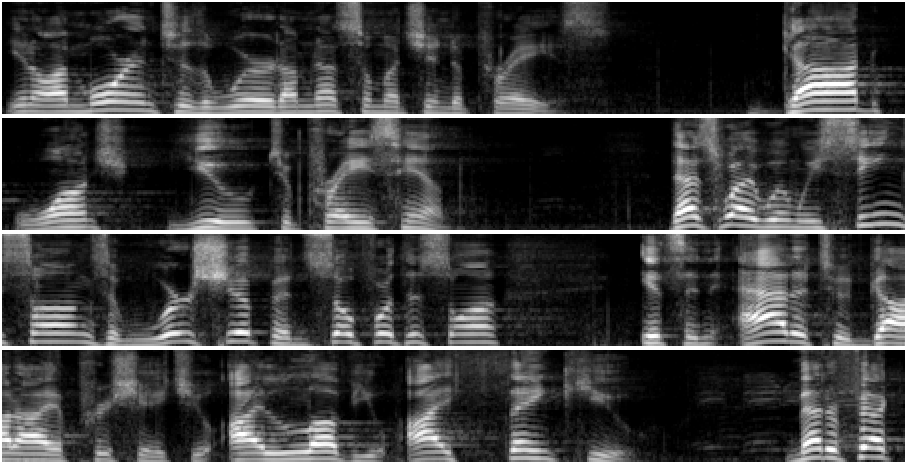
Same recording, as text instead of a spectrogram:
you know, I'm more into the Word, I'm not so much into praise. God wants you to praise Him. That's why when we sing songs of worship and so forth and so on, it's an attitude God, I appreciate you. I love you. I thank you. Matter of fact,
